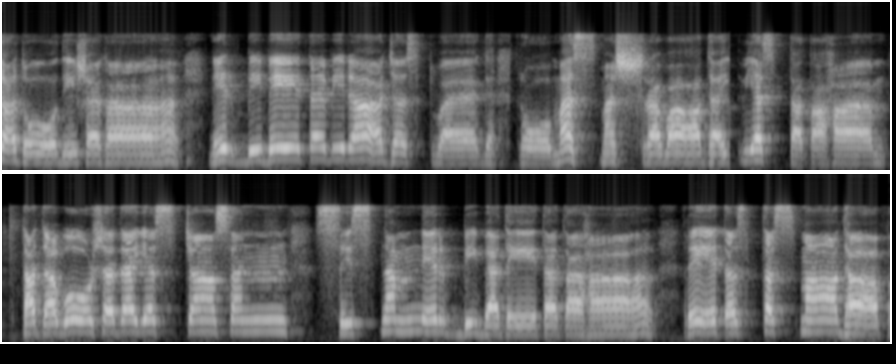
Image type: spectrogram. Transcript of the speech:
ततो दिशः। निर्बिभेतविराजस्त्वग् रोमस्मश्रवादव्यस्ततः तदवोषधयश्चासन् सिस्नं निर्बिभते ततः रेतस्तस्मादाप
